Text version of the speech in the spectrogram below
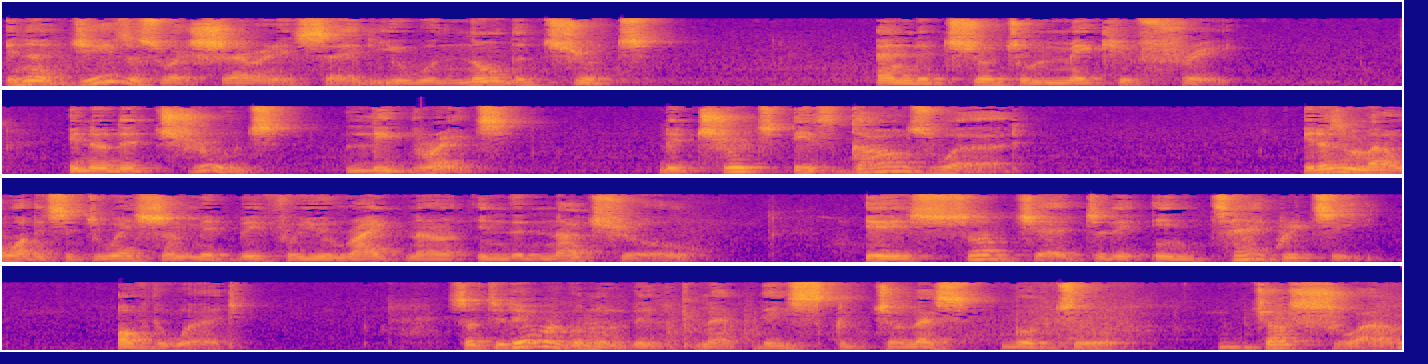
You know, Jesus was sharing, he said, You will know the truth, and the truth will make you free. You know, the truth liberates. The truth is God's word. It doesn't matter what the situation may be for you right now in the natural, it is subject to the integrity of the word. So today we're going to look at the scripture. Let's go to Joshua.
